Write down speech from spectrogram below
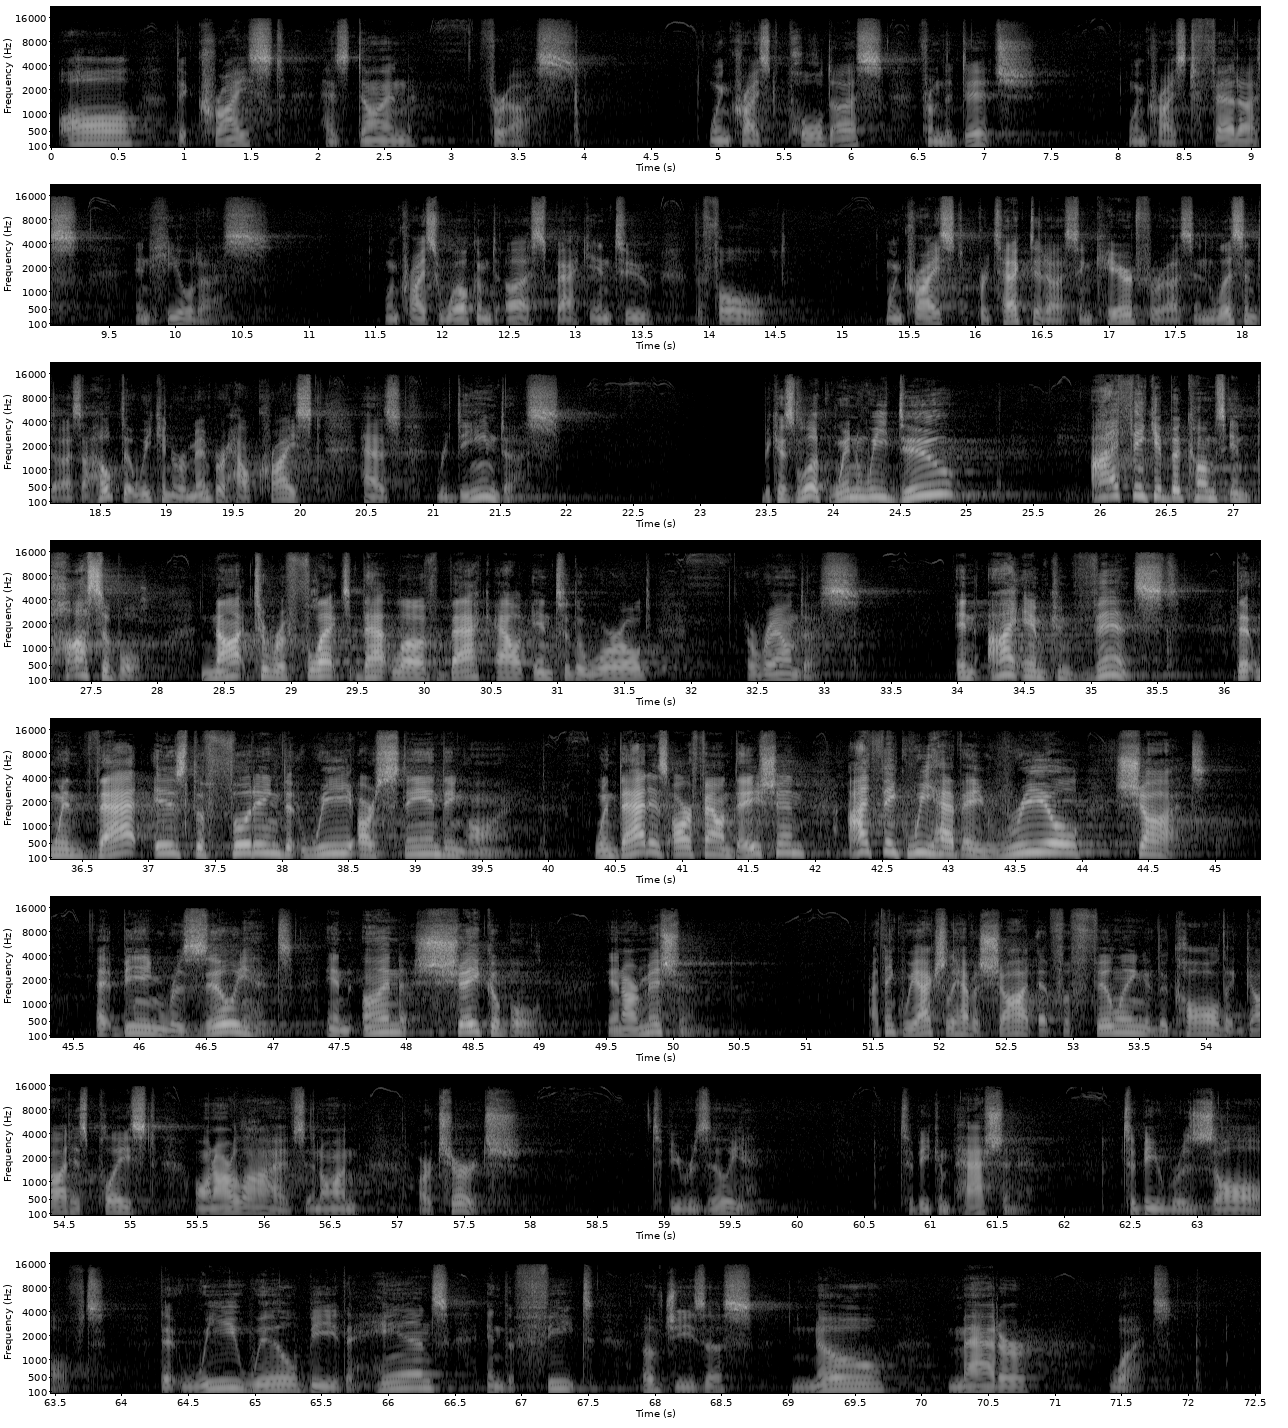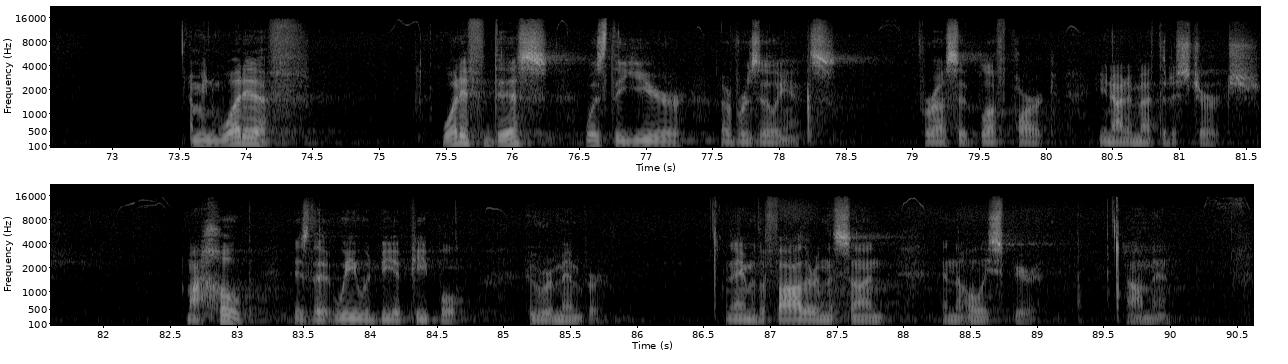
all that Christ has done for us. When Christ pulled us from the ditch, when Christ fed us and healed us when Christ welcomed us back into the fold, when Christ protected us and cared for us and listened to us. I hope that we can remember how Christ has redeemed us. Because look, when we do, I think it becomes impossible not to reflect that love back out into the world around us. And I am convinced that when that is the footing that we are standing on, when that is our foundation, I think we have a real shot at being resilient and unshakable in our mission. I think we actually have a shot at fulfilling the call that God has placed on our lives and on our church to be resilient, to be compassionate, to be resolved, that we will be the hands and the feet of Jesus no matter what. I mean, what if? What if this was the year of resilience for us at Bluff Park United Methodist Church? My hope is that we would be a people who remember. In the name of the Father, and the Son, and the Holy Spirit. Amen.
